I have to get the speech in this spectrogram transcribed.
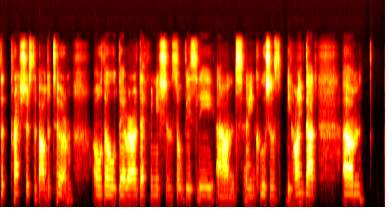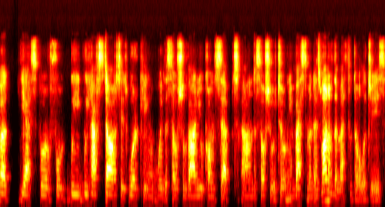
that precious about the term, although there are definitions obviously and inclusions behind that. Um, but yes, for, for we, we have started working with the social value concept and the social return investment as one of the methodologies.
